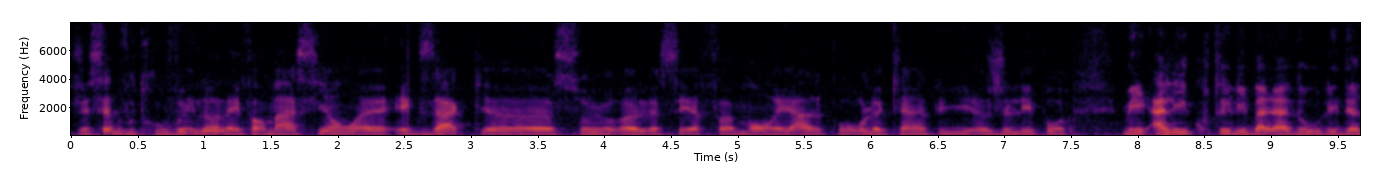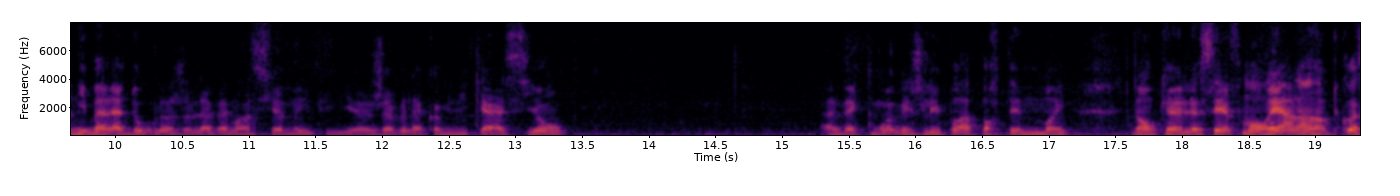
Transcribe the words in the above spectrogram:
J'essaie de vous trouver l'information euh, exacte euh, sur le CF Montréal pour le camp, puis je ne l'ai pas. Mais allez écouter les balados, les derniers balados, là, je l'avais mentionné, puis j'avais la communication avec moi, mais je ne l'ai pas à portée de main. Donc, euh, le CF Montréal, en tout cas,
